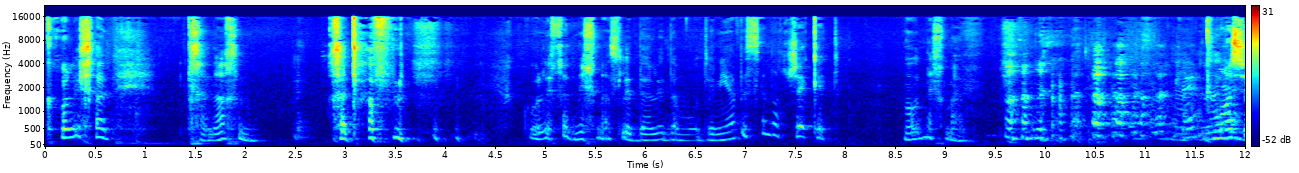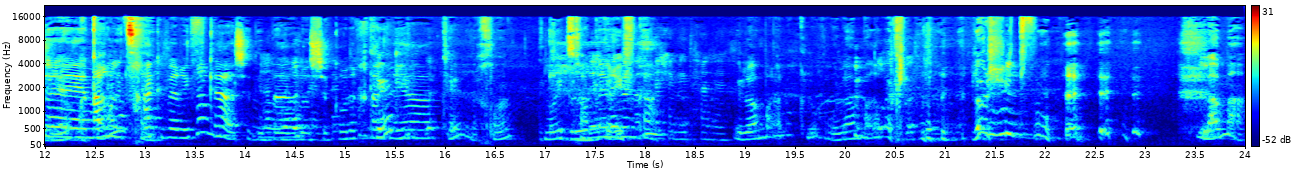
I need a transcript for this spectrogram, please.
כל אחד, התחנכנו, חטפנו. כל אחד נכנס לדלת אמות ונהיה בסדר, שקט. מאוד נחמד. כמו שאמרנו יצחק ורבקה, שדיברנו, שכל אחד כן, היה... כן, נכון. כמו יצחק ורבקה. היא לא אמרה לו כלום, הוא לא אמר לה כלום. לא שיתפו. למה?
